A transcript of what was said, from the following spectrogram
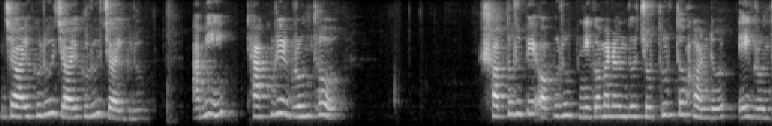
জয়গুরু জয়গুরু জয়গুরু আমি ঠাকুরের গ্রন্থ শতরূপে অপরূপ নিগমানন্দ চতুর্থ খণ্ড এই গ্রন্থ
